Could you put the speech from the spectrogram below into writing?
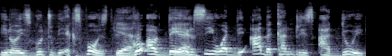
You know, it's good to be exposed. Yeah. Go out there Yeah. and see what the other countries are doing.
